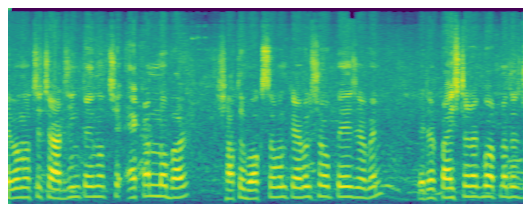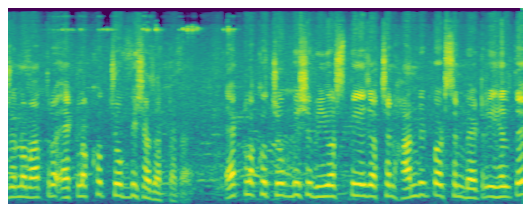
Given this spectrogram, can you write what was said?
এবং হচ্ছে চার্জিং টাইম হচ্ছে একান্ন বার, সাথে বক্স এবং কেবল সহ পেয়ে যাবেন। এটার প্রাইসটা রাখব আপনাদের জন্য মাত্র এক লক্ষ চব্বিশ হাজার টাকা। এক লক্ষ চব্বিশে ভিউয়ার্স পেয়ে যাচ্ছেন হান্ড্রেড পার্সেন্ট ব্যাটারি হেলথে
